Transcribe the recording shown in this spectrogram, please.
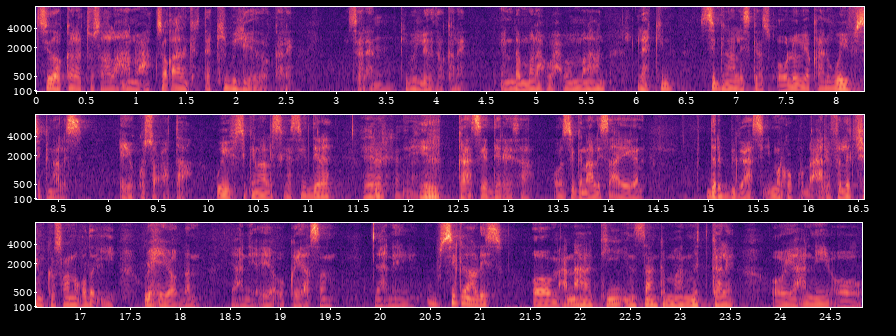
Sidoo kale tusaale ahaan waxaad ka soo qaadan kartaa kibileedoo kale masalan kibileedoo kale. Indha ma laha waxba ma lahan laakiin signaliskaas oo loo yaqaano wave signalis ayay ku socotaa wave signaliskaasi dire hirarkaasay diraysaa oo signalis ayagana derbigaas iyo marka ku dhaca reflection ka soo noqda iyo wixii oo dhan yani ayaa u qiyaasan. Yani signalis oo macnaha kii insaanka maan mid kale oo yani oo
